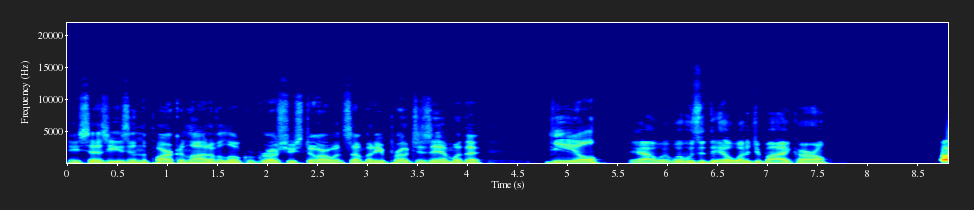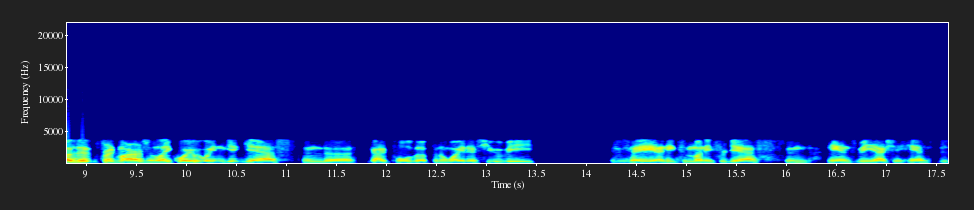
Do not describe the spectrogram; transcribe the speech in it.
He says he's in the parking lot of a local grocery store when somebody approaches him with a deal. Yeah, what, what was the deal? What did you buy, Carl? I was at Fred Meyer's in Lakeway waiting to get gas, and uh, guy pulls up in a white SUV. Says, "Hey, I need some money for gas," and hands me actually hands the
